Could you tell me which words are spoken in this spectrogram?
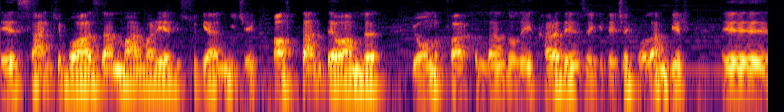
e, sanki Boğaz'dan Marmara'ya bir su gelmeyecek, alttan devamlı yoğunluk farkından dolayı Karadeniz'e gidecek olan bir e,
